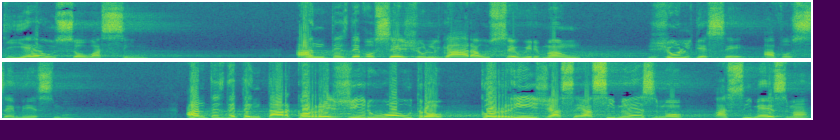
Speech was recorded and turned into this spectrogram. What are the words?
que eu sou assim. Antes de você julgar ao seu irmão, julgue-se a você mesmo. Antes de tentar corrigir o outro, corrija-se a si mesmo, a si mesma,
